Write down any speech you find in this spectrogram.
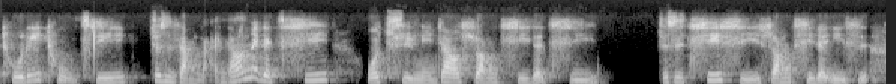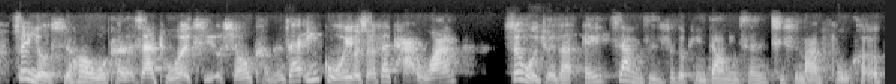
土里土妻就是这样来。然后那个妻我取名叫双妻的妻，就是妻媳双妻的意思。所以有时候我可能在土耳其，有时候可能在英国，有时候在台湾。所以我觉得，哎，这样子这个频道名称其实蛮符合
